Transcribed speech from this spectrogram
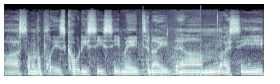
uh, some of the plays Cody Ceci made tonight. Um, I see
